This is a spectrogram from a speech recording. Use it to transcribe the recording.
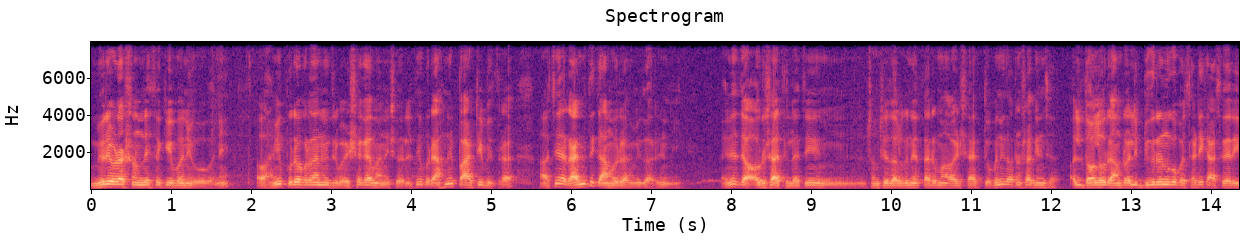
मेरो एउटा सन्देश त के पनि हो भने अब हामी पूर्व प्रधानमन्त्री भइसकेका मानिसहरूले चाहिँ पुरा आफ्नै पार्टीभित्र चाहिँ राजनीतिक कामहरू हामी गर्ने। नि होइन त्यो अरू साथीलाई चाहिँ संसदीय दलको नेताहरूमा अगाडि सायद त्यो पनि गर्न सकिन्छ। अलि दलहरू हाम्रो अलिक बिग्रनुको पछाडि खास गरी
